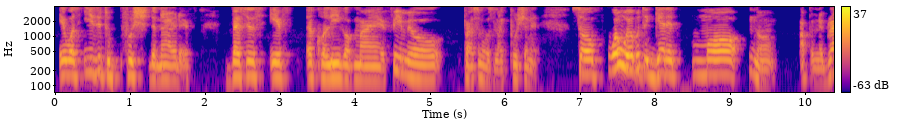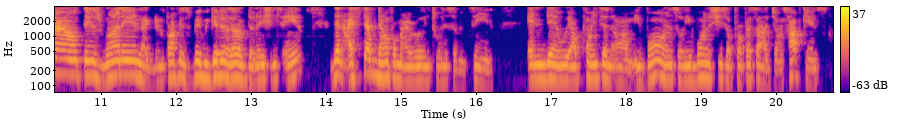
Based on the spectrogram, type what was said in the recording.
it was easy to push the narrative versus if a colleague of my female person was like pushing it. So when we were able to get it more, you know, up on the ground, things running, like the profit is big, we're getting a lot of donations in. Then I stepped down from my role in 2017. And then we appointed um, Yvonne. So Yvonne, she's a professor at Johns Hopkins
